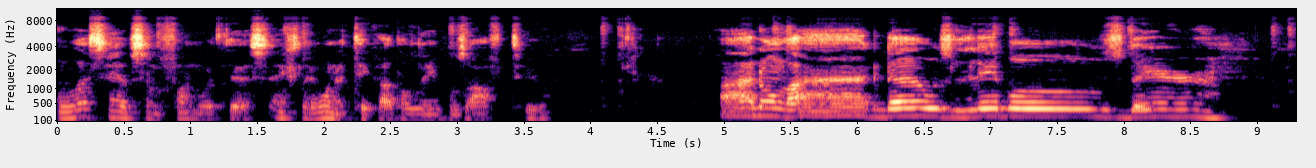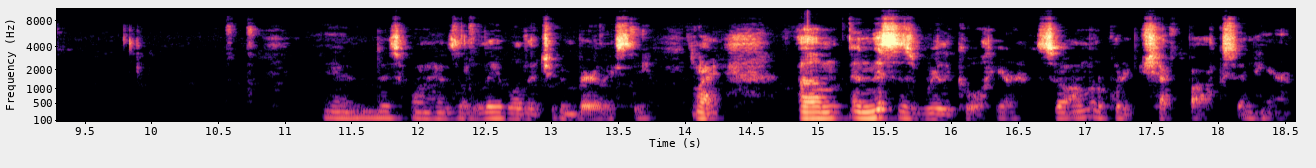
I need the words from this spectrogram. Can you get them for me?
let's have some fun with this. Actually, I want to take all the labels off too. I don't like those labels there. And this one has a label that you can barely see. All right. Um, and this is really cool here. So I'm going to put a checkbox in here.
